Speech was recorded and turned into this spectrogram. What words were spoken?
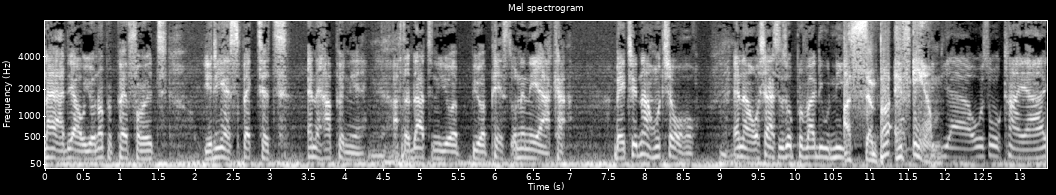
na yɛ adeɛ a you're not prepared for it. You didn't expect it. Ɛna happen yɛ Yeah. after that no you're, you're pissed. Ɔne ne yɛ aka bɛakyiri no ahokyerɛ wɔ hɔ ɛna ɔhyɛ ase so provide wo need. Asempa FM. biaa wo so woka yɛa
